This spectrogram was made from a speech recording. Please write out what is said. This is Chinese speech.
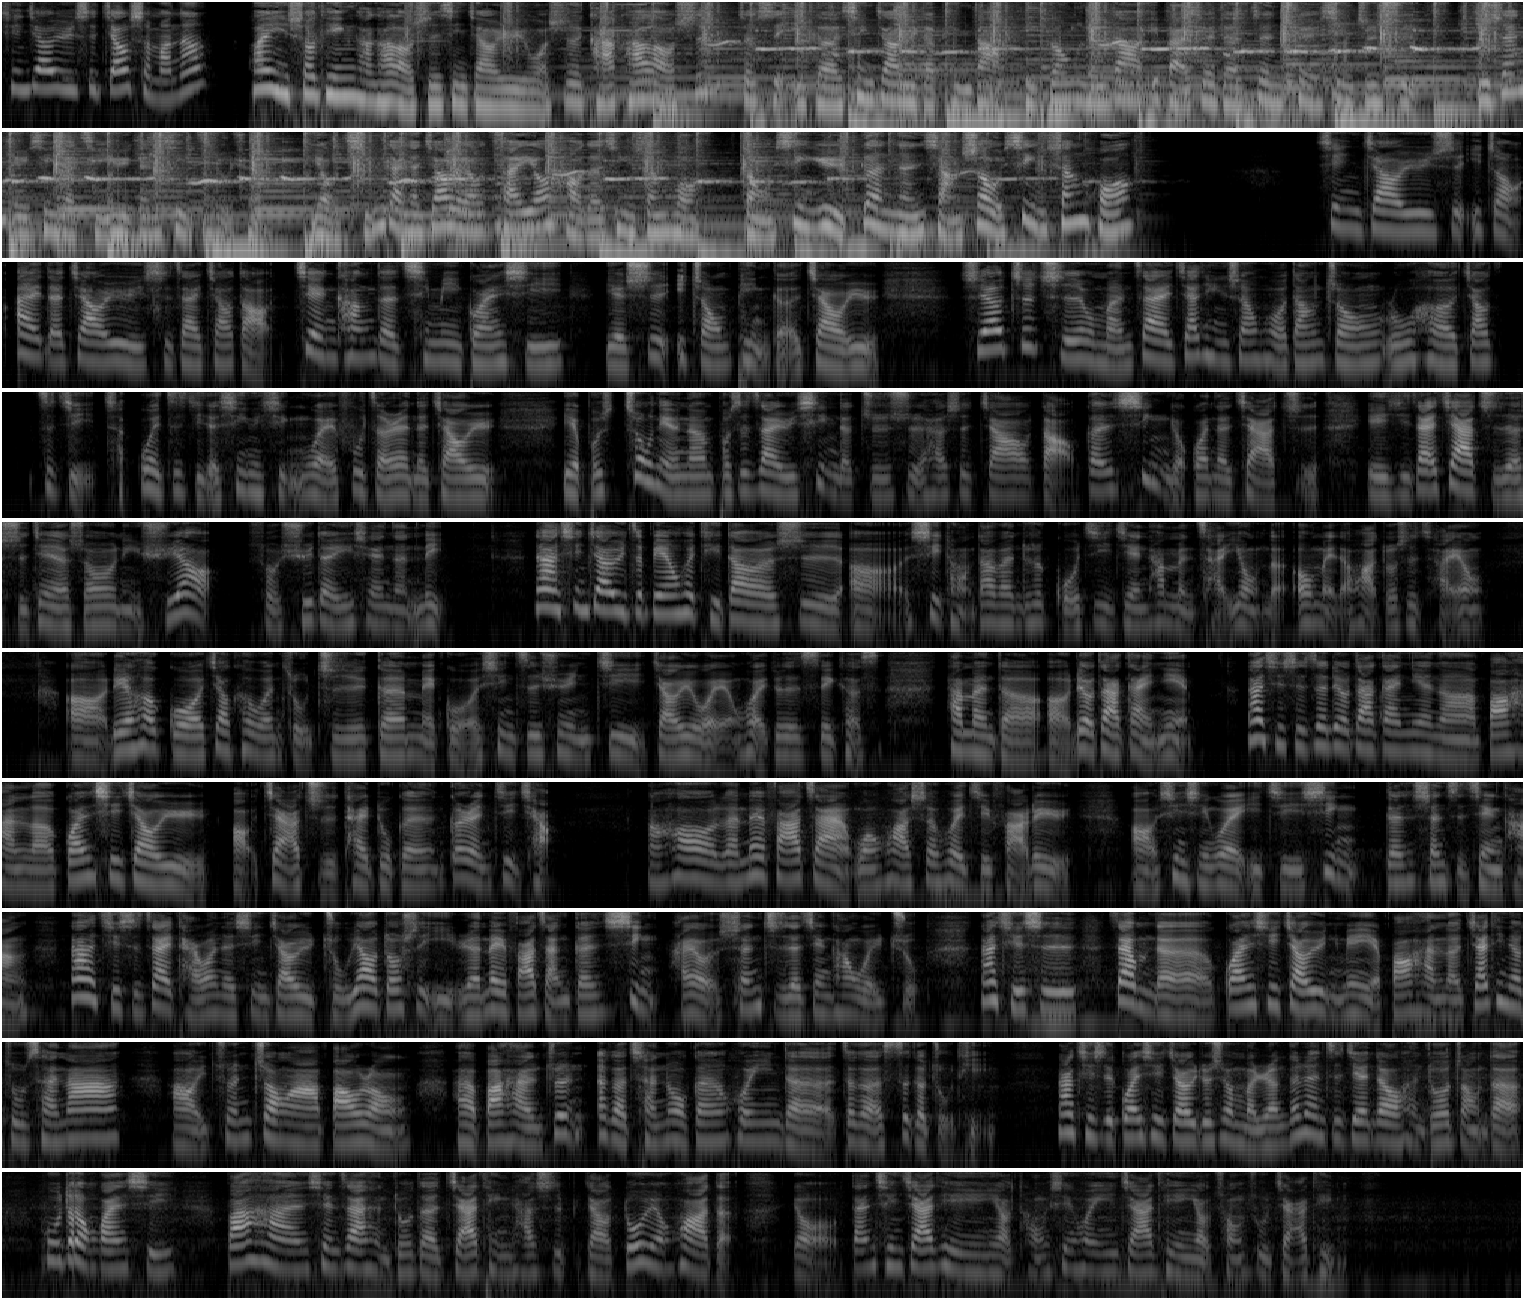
性教育是教什么呢？欢迎收听卡卡老师性教育，我是卡卡老师。这是一个性教育的频道，提供零到一百岁的正确性知识，提升女性的情欲跟性自主权。有情感的交流，才有好的性生活。懂性欲，更能享受性生活。性教育是一种爱的教育，是在教导健康的亲密关系，也是一种品格教育。是要支持我们在家庭生活当中如何教自己为自己的性行为负责任的教育，也不是重点呢，不是在于性的知识，它是教导跟性有关的价值，以及在价值的实践的时候，你需要所需的一些能力。那性教育这边会提到的是，呃，系统大部分就是国际间他们采用的，欧美的话都是采用。呃，联合国教科文组织跟美国性资讯暨教育委员会，就是 CICS，他们的呃六大概念。那其实这六大概念呢，包含了关系教育、哦价值、态度跟个人技巧。然后，人类发展、文化、社会及法律，啊、性行为以及性跟生殖健康。那其实，在台湾的性教育主要都是以人类发展跟性还有生殖的健康为主。那其实，在我们的关系教育里面，也包含了家庭的组成啊，啊，尊重啊，包容，还有包含尊那个承诺跟婚姻的这个四个主题。那其实，关系教育就是我们人跟人之间都有很多种的互动关系。包含现在很多的家庭，它是比较多元化的，有单亲家庭，有同性婚姻家庭，有重组家庭。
